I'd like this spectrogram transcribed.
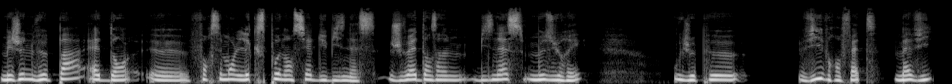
mais je ne veux pas être dans euh, forcément l'exponentiel du business. Je veux être dans un business mesuré où je peux vivre en fait ma vie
